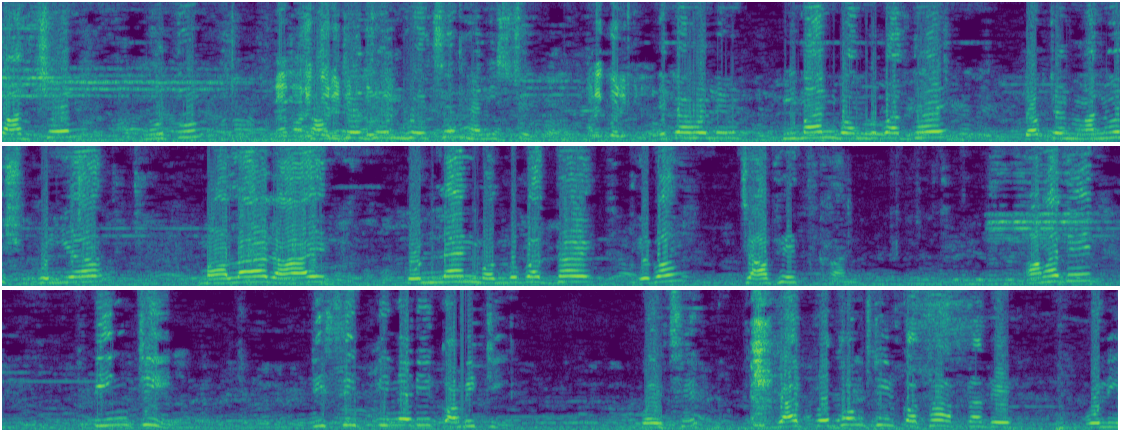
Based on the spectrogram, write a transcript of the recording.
পাঁচজন নতুন সংযোজন হয়েছেন হ্যাঁ নিশ্চয়ই। এটা হলো বিমান বন্দ্যোপাধ্যায় ডক্টর মানস ভুইয়া মালা রায় কল্যাণ বন্দ্যোপাধ্যায় এবং জাভেদ খান। আমাদের তিনটি ডিসিপ্লিনারি কমিটি হয়েছে। যার প্রথমটির কথা আপনাদের বলি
